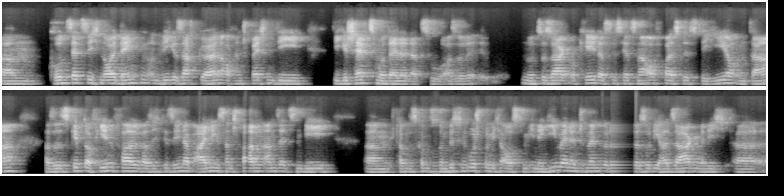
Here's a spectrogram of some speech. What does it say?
ähm, grundsätzlich neu denken und wie gesagt, gehören auch entsprechend die, die Geschäftsmodelle dazu. Also nur zu sagen, okay, das ist jetzt eine Aufpreisliste hier und da. Also es gibt auf jeden Fall, was ich gesehen habe, einiges an spannenden Ansätzen, wie ähm, ich glaube, das kommt so ein bisschen ursprünglich aus dem Energiemanagement oder so, die halt sagen, wenn ich äh,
